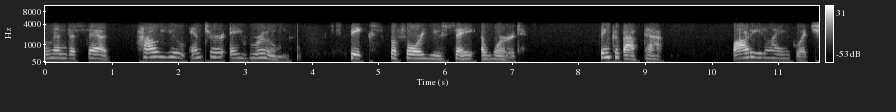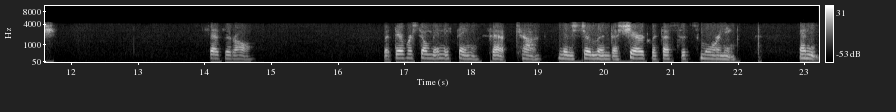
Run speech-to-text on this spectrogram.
Linda said. How you enter a room speaks before you say a word. Think about that. Body language says it all. But there were so many things that uh, Minister Linda shared with us this morning. And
